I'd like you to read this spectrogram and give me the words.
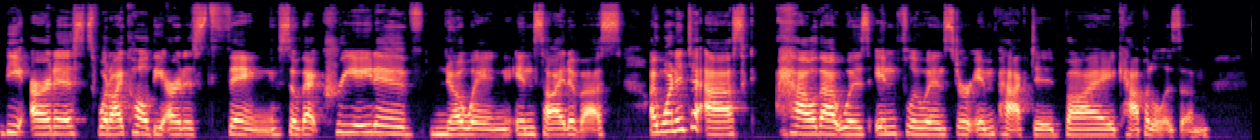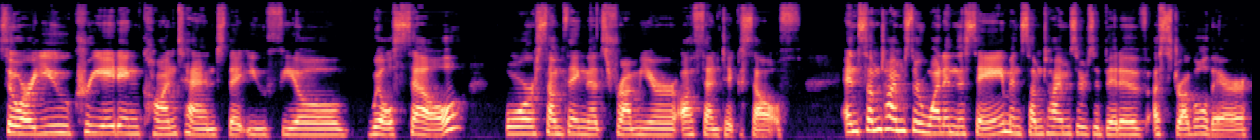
the artist's what I call the artist thing. So that creative knowing inside of us. I wanted to ask how that was influenced or impacted by capitalism. So, are you creating content that you feel will sell or something that's from your authentic self? And sometimes they're one and the same, and sometimes there's a bit of a struggle there.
